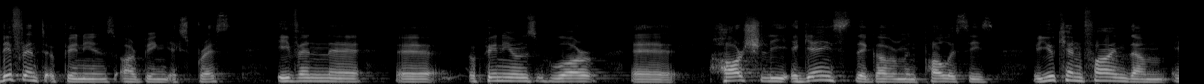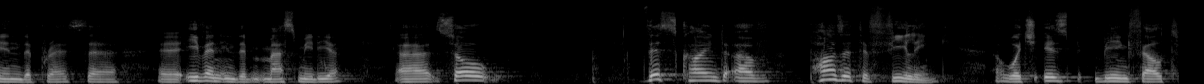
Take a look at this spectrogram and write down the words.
different opinions are being expressed, even opinions who are uh, Uh, harshly against the government policies, you can find them in the press, uh, uh, even in the mass media. Uh, so this kind of positive feeling, uh, which is being felt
